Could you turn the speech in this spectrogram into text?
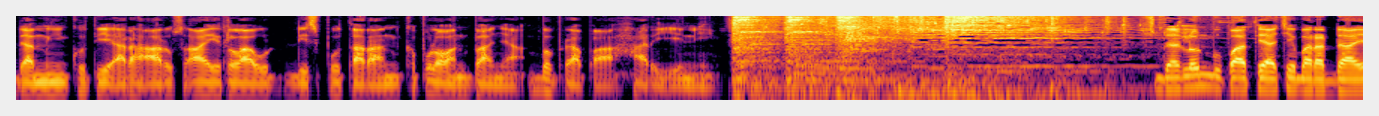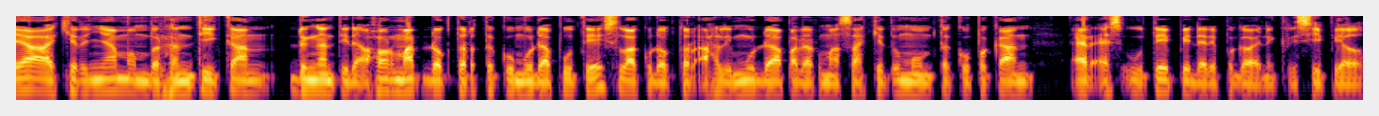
dan mengikuti arah arus air laut di seputaran Kepulauan Banyak beberapa hari ini. Sudarlun Bupati Aceh Barat Daya akhirnya memberhentikan dengan tidak hormat Dr. Teku Muda Putih selaku dokter ahli muda pada Rumah Sakit Umum Teku Pekan RSUTP dari Pegawai Negeri Sipil.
